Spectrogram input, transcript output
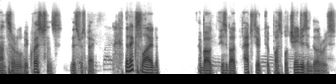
answer all of your questions in this respect. The next slide about is about attitude to possible changes in Belarus.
